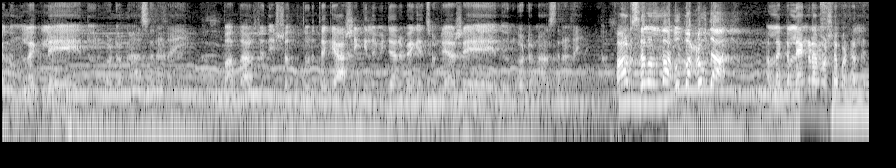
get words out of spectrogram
আগুন লাগলে দুর্ঘটনা আছে না নাই? বাতাস যদি সত্তর থেকে আশি কিলোমিটার বেগে ছুটে আসে দুর্ঘটনা আছে না নাই? আল্লাহ একটা ল্যাংড়া মশা পাঠালেন।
